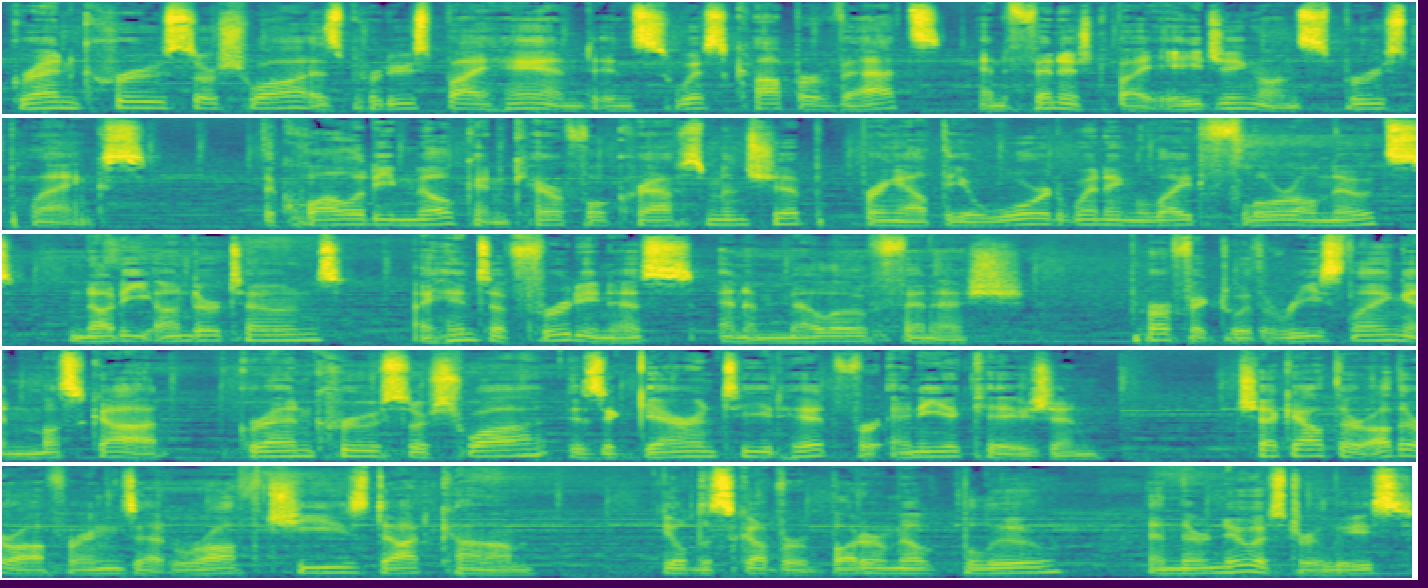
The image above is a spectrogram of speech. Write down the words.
Grand Cru Surchoix is produced by hand in Swiss copper vats and finished by aging on spruce planks. The quality milk and careful craftsmanship bring out the award winning light floral notes, nutty undertones, a hint of fruitiness, and a mellow finish perfect with Riesling and Muscat, Grand Cru Surchoix is a guaranteed hit for any occasion. Check out their other offerings at rothcheese.com. You'll discover Buttermilk Blue and their newest release,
